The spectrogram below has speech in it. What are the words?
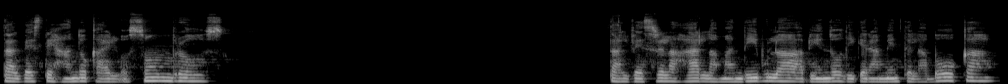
Tal vez dejando caer los hombros. Tal vez relajar la mandíbula abriendo ligeramente la boca.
